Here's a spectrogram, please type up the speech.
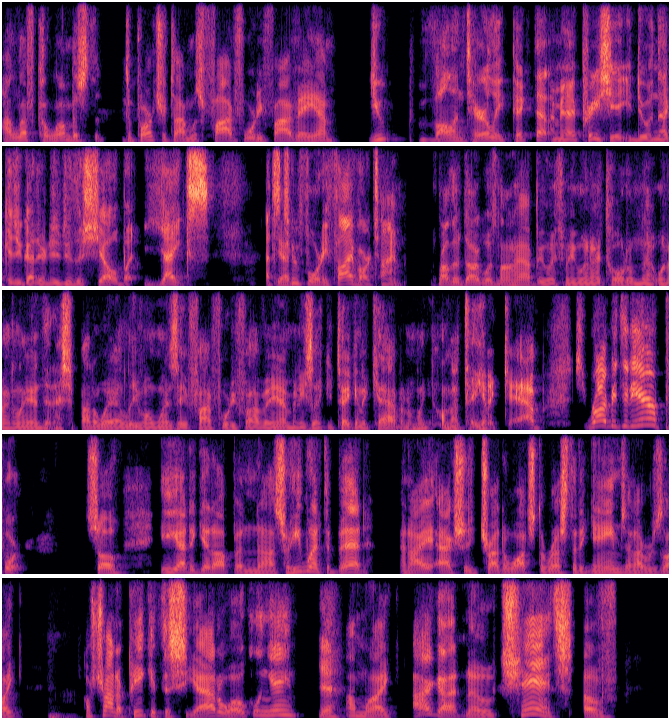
I left Columbus. The departure time was 5:45 a.m. you voluntarily picked that? I mean, I appreciate you doing that because you got here to do the show, but yikes. That's Yeah. 245 our time. Brother Doug was not happy with me when I told him that when I landed. I said, by the way, I leave on Wednesday at 5:45 a.m. And he's like, You're taking a cab. And I'm like, No, I'm not taking a cab. Just ride me to the airport. So he had to get up and uh, so he went to bed. And I actually tried to watch the rest of the games. And I was like, I was trying to peek at the Seattle Oakland game. Yeah. I'm like, I got no chance of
